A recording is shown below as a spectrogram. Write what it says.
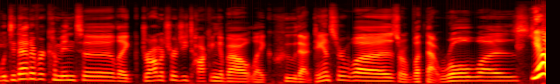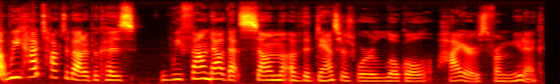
Well, Did that ever come into like dramaturgy talking about like who that dancer was or what that role was? Yeah, we had talked about it because we found out that some of the dancers were local hires from Munich.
